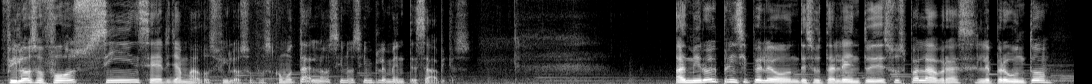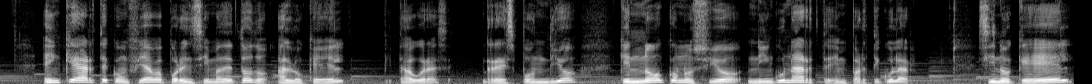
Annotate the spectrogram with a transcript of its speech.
filósofos sin ser llamados filósofos como tal, ¿no? sino simplemente sabios. Admiró el príncipe León de su talento y de sus palabras, le preguntó en qué arte confiaba por encima de todo, a lo que él, Pitágoras, respondió que no conoció ningún arte en particular, sino que él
